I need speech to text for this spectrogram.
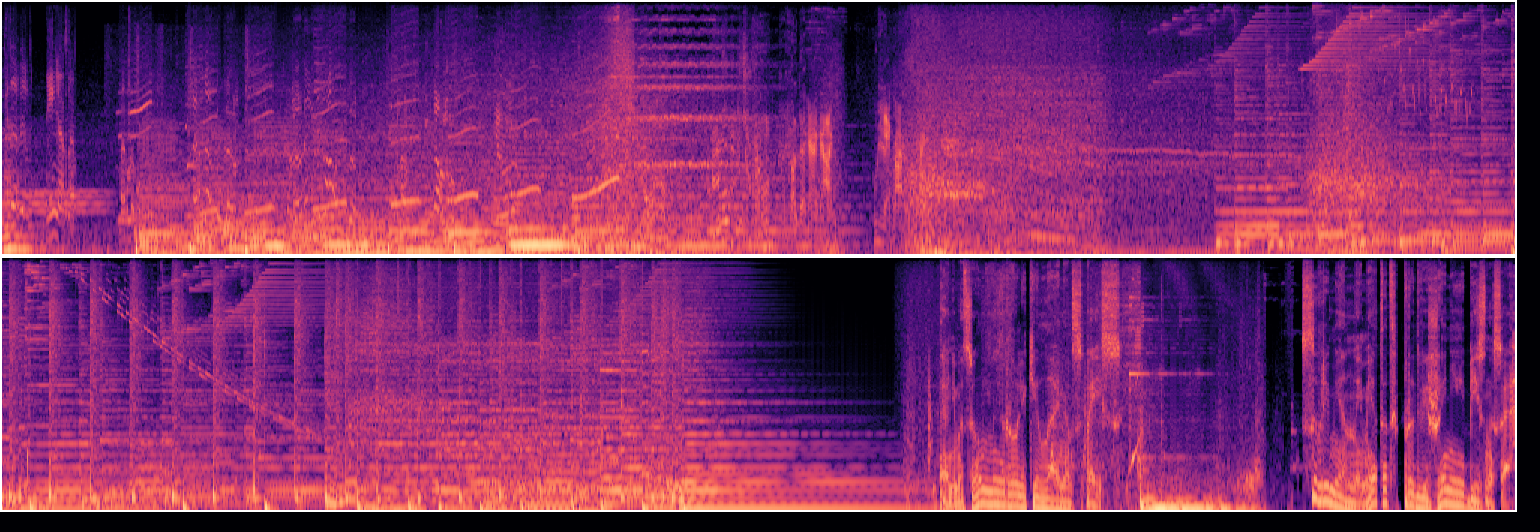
Hãy subscribe cho kênh Ghiền Mì Gõ Để không bỏ lỡ những video hấp dẫn Анимационные ролики Line and Space. Современный метод продвижения бизнеса.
